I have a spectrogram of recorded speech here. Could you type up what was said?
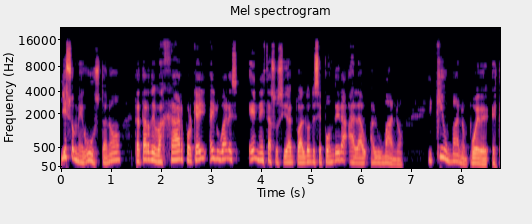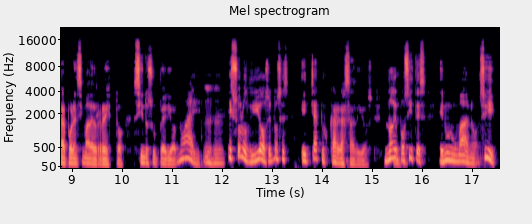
Y eso me gusta, ¿no? Tratar de bajar, porque hay, hay lugares en esta sociedad actual donde se pondera al, al humano. ¿Y qué humano puede estar por encima del resto siendo superior? No hay. Es solo Dios. Entonces, echa tus cargas a Dios. No deposites en un humano. Sí,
